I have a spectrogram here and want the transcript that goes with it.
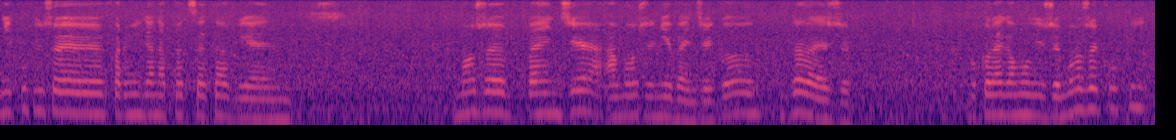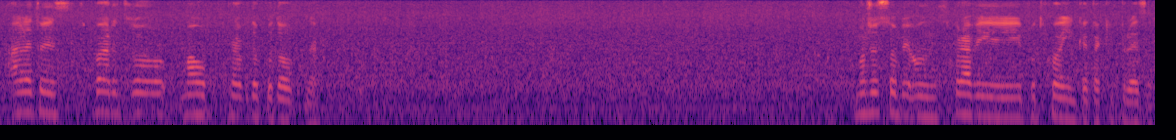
nie kupił sobie farminga na peceta, więc może będzie, a może nie będzie go, zależy bo kolega mówi, że może kupi, ale to jest bardzo mało prawdopodobne. Może sobie on sprawi pod choinkę taki prezent.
